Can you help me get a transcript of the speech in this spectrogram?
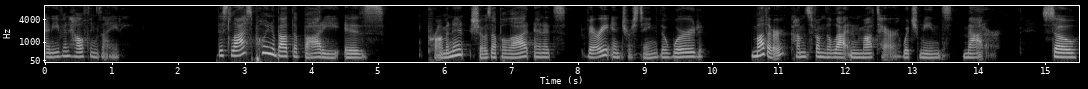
and even health anxiety. This last point about the body is prominent, shows up a lot, and it's very interesting. The word mother comes from the Latin mater, which means matter. So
